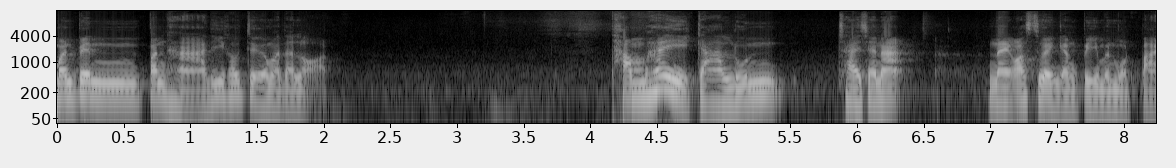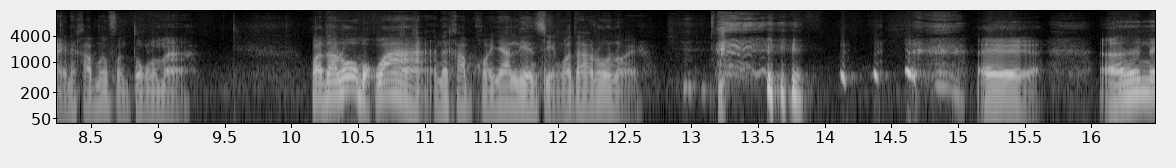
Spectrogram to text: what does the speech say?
มันเป็นปัญหาที่เขาเจอมาตลอดทำให้การลุ้น ชัยชนะในออสเตรเลียกลางปีมันหมดไปนะครับ เมื่อฝนตกลงมาวาตาโร่บอกว่านะครับขออนุญาตเรียนเสียงวาตาโร่หน่อยเออเออใน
